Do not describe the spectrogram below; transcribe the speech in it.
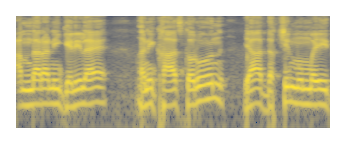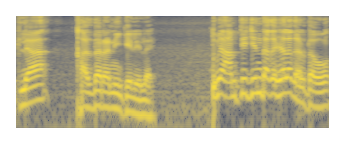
आमदारांनी केलेला आहे आणि खास करून या दक्षिण मुंबईतल्या खासदारांनी केलेलं आहे. तुम्ही आमची चिंता कशाला करता हो?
